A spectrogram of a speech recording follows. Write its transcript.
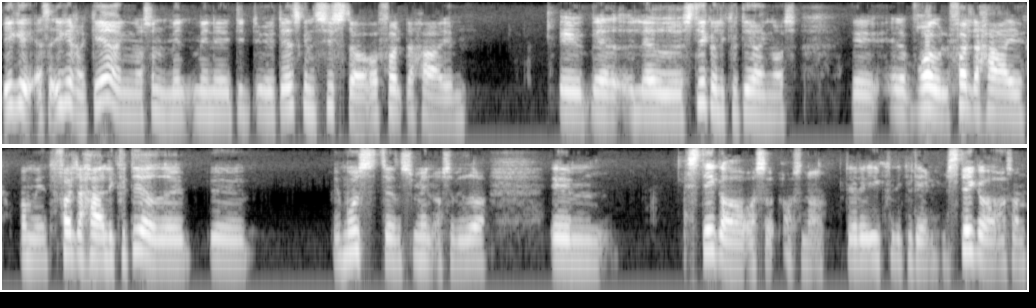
ikke, altså ikke regeringen og sådan, men, men øh, de øh, danske nazister og folk, der har øh, øh, været, lavet stikkerlikvidering også. Øh, eller vrøvl, folk, der har, øh, om, folk, der har likvideret øh, øh, modstandsmænd og så videre. Øh, stikker og, så, og sådan noget. Det er det ikke likvidering. Stikker og sådan.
